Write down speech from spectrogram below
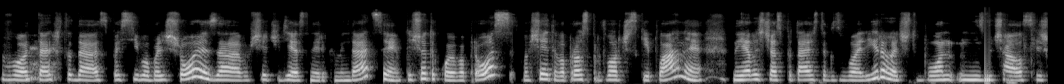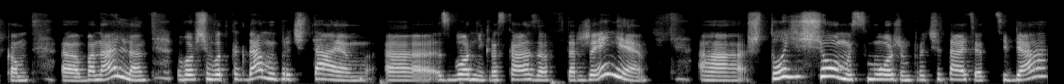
Вот, так что да, спасибо большое за вообще чудесные рекомендации. Еще такой вопрос. Вообще это вопрос про творческие планы, но я бы сейчас пытаюсь так завуалировать, чтобы он не звучал слишком э, банально. В общем, вот когда мы прочитаем э, сборник рассказов «Вторжение», э, что еще мы сможем прочитать от тебя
